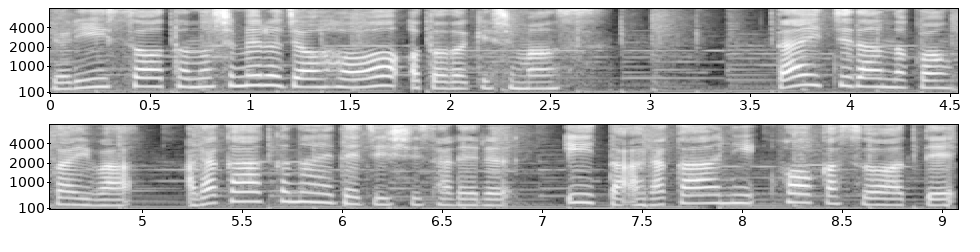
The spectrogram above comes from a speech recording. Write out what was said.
より一層楽しめる情報をお届けします。第1弾の今回は荒川区内で実施されるイート荒川にフォーカスを当て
